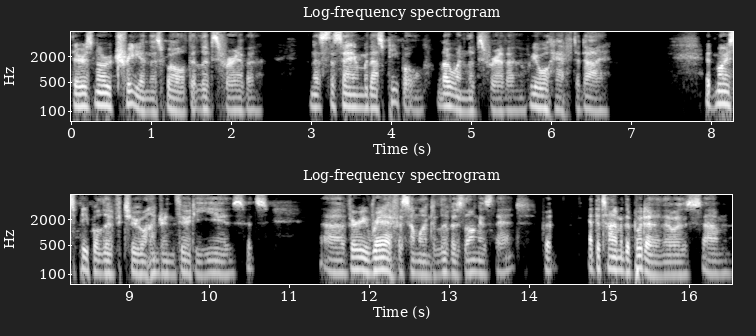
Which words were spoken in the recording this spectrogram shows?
There is no tree in this world that lives forever. And that's the same with us people. No one lives forever. We all have to die. At most, people live to 130 years. It's uh, very rare for someone to live as long as that. But at the time of the Buddha, there was um,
